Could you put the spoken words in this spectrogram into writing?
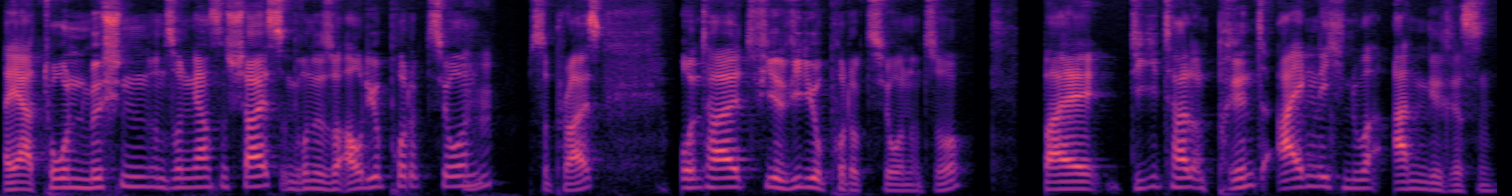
naja, Ton mischen und so einen ganzen Scheiß. Im Grunde so Audioproduktion, Mhm. Surprise. Und halt viel Videoproduktion und so. Bei Digital und Print eigentlich nur angerissen.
